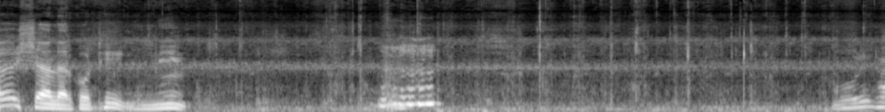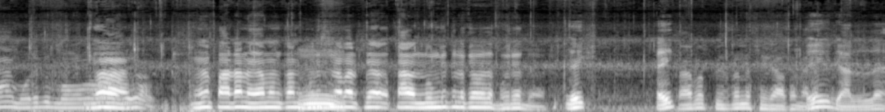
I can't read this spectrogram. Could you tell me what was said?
এই শালার কঠিন। পাটা নাই এমন কাম করিস না আবার লুঙ্গি তুলে কেউ ভরে দেয় এই এই। তারপর পিছনে ফিরে আসে না। এই আল্লাহ।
